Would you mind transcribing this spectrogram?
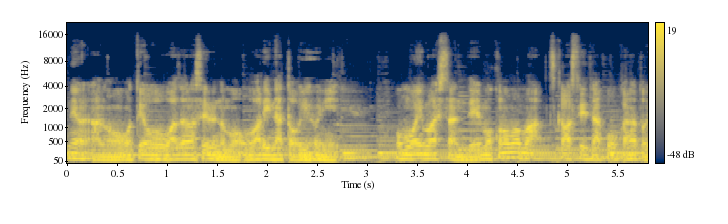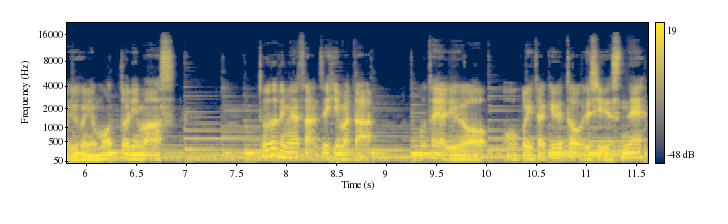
ね、あの、お手を煩わせるのも悪いなというふうに思いましたんで、もうこのまま使わせていただこうかなというふうに思っております。ということで皆さんぜひまたお便りをお送りいただけると嬉しいですね。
